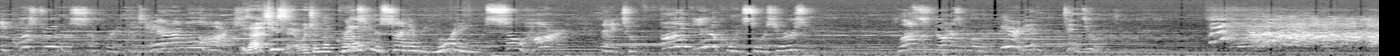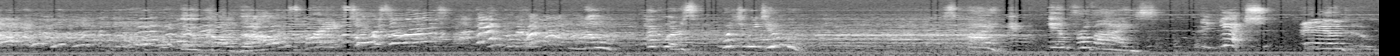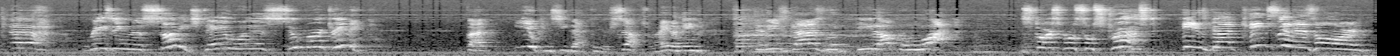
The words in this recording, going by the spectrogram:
Equestria was suffering terrible hardship. Is that cheese sandwich in the crowd? Raising the sun every morning was so hard that it took five unicorn sorcerers, plus Star Swirl the Bearded, to do it. You call those see that for yourselves, right? I mean, do these guys look beat up or what? Stars Star Swirl's so stressed, he's got kinks in his horn.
